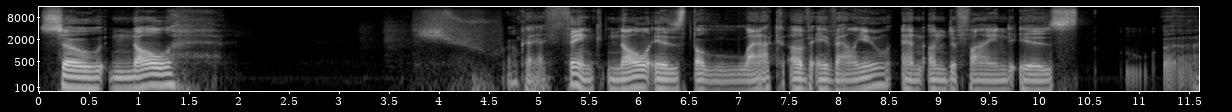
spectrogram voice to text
So null. Okay, I think null is the lack of a value, and undefined is. Uh,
